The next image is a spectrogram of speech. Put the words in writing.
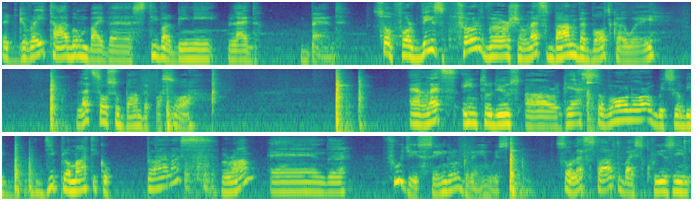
A great album by the Steve Albini led band. So for this third version, let's ban the vodka away. Let's also ban the Passoa. And let's introduce our guest of honor, which is going to be Diplomatico Planas rum and uh, Fuji single grain whiskey. So let's start by squeezing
